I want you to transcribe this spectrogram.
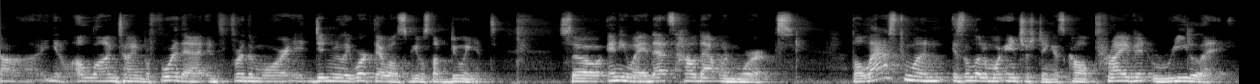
uh, you know, a long time before that. And furthermore, it didn't really work that well, so people stopped doing it. So anyway, that's how that one works. The last one is a little more interesting. It's called private relay.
